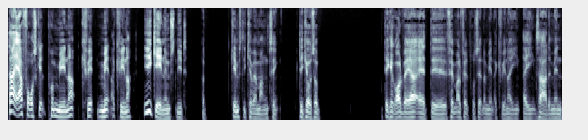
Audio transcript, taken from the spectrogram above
der er forskel på mænd og, kvind, mænd og kvinder i gennemsnit. Og gennemsnit kan være mange ting. Det kan jo så det kan godt være, at øh, 95% af mænd og kvinder er, en, er ensartet, men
